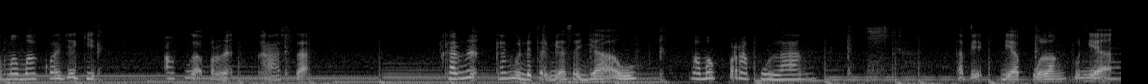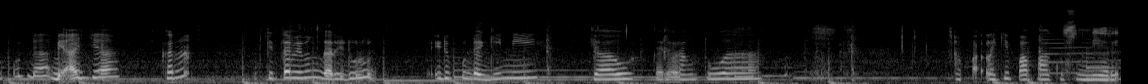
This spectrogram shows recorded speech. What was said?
mamaku aja gitu. Aku nggak pernah ngerasa karena kami udah terbiasa jauh. Mama pernah pulang. Tapi dia pulang pun ya udah be aja. Karena kita memang dari dulu hidup udah gini jauh dari orang tua. Apalagi papa aku sendiri.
